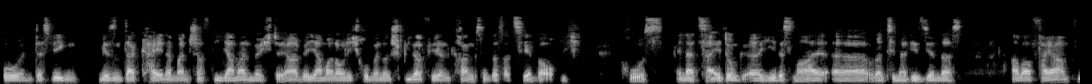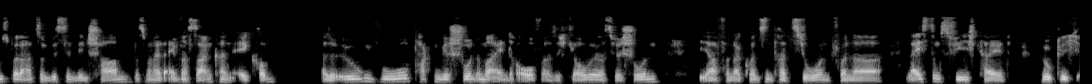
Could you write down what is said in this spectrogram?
Und deswegen, wir sind da keine Mannschaft, die jammern möchte. Ja, wir jammern auch nicht rum, wenn uns Spieler fehlen, krank sind. Das erzählen wir auch nicht groß in der Zeitung äh, jedes Mal äh, oder thematisieren das. Aber Feierabendfußballer hat so ein bisschen den Charme, dass man halt einfach sagen kann, ey komm, also irgendwo packen wir schon immer einen drauf. Also ich glaube, dass wir schon ja von der Konzentration, von der Leistungsfähigkeit wirklich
